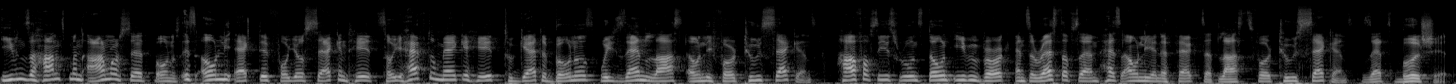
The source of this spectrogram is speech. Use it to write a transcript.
Even the Huntsman armor set bonus is only active for your second hit, so you have to make a hit to get a bonus which then lasts only for 2 seconds. Half of these runes don't even work and the rest of them has only an effect that lasts for 2 seconds. That's bullshit.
